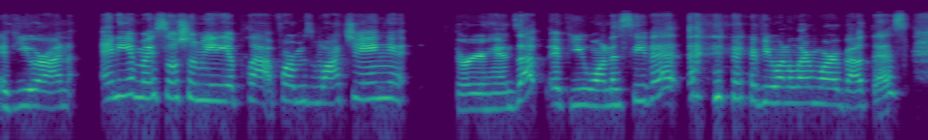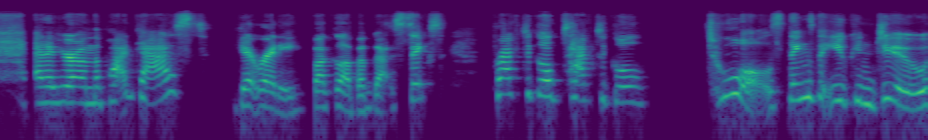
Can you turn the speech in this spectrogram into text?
If you are on any of my social media platforms watching, throw your hands up if you want to see that, if you want to learn more about this. And if you're on the podcast, get ready, buckle up. I've got six practical, tactical tools, things that you can do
